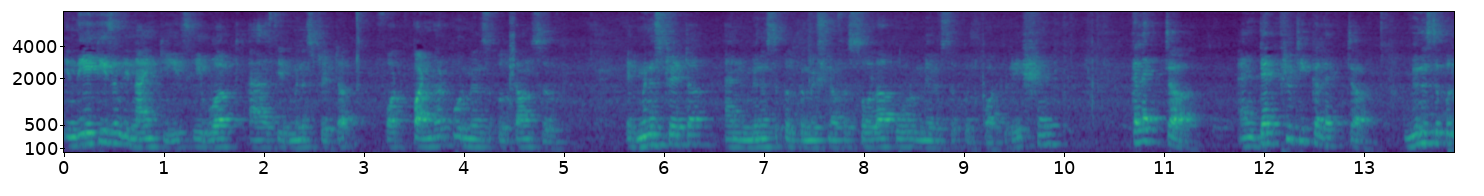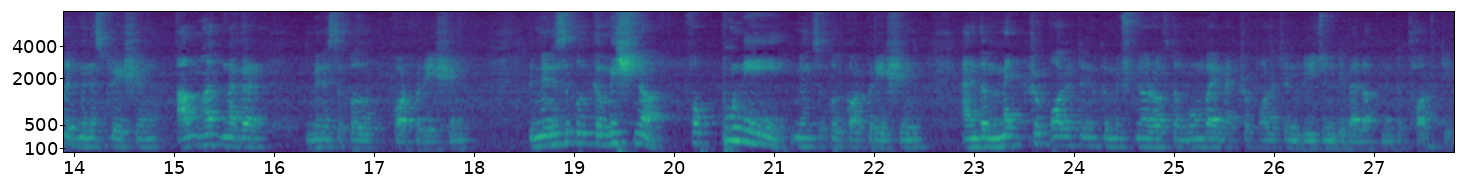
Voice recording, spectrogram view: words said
In the 80s and the 90s, he worked as the administrator for Pandharpur Municipal Council, administrator and municipal commissioner for Solapur Municipal Corporation, collector and deputy collector, municipal administration, Ahmednagar Municipal Corporation, the municipal commissioner for Pune Municipal Corporation, and the Metropolitan Commissioner of the Mumbai Metropolitan Region Development Authority.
